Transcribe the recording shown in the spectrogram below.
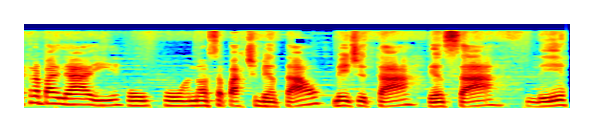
É trabalhar aí com, com a nossa parte mental, meditar, pensar, ler,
